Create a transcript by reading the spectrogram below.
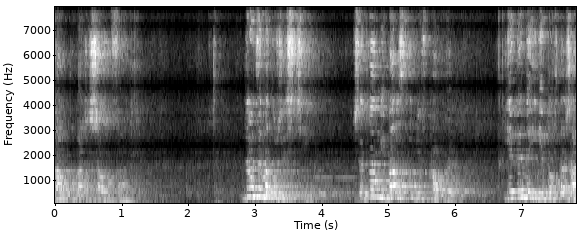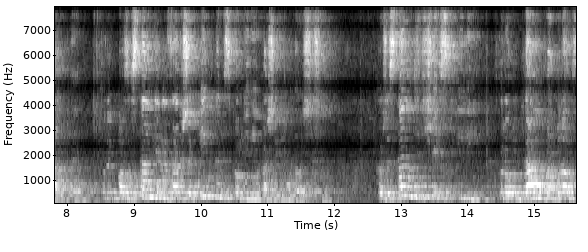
Wam towarzyszące. Drodzy maturzyści, przed Wami bal studniówkowy, jedyny i niepowtarzalny, który pozostanie na zawsze pięknym wspomnieniem Waszej młodości. Korzystając dzisiaj z chwili, którą dał Wam los,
